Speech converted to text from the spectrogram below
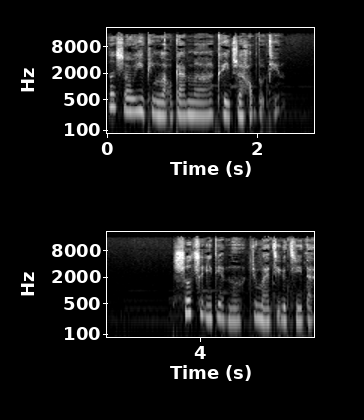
那时候一瓶老干妈可以吃好多天，奢侈一点呢，就买几个鸡蛋。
